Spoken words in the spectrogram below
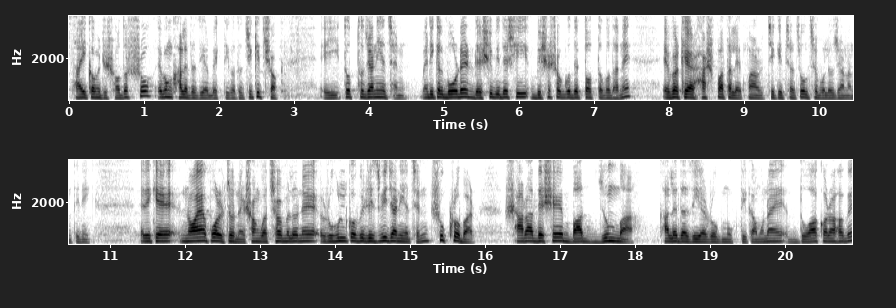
স্থায়ী কমিটির সদস্য এবং খালেদা জিয়ার ব্যক্তিগত চিকিৎসক এই তথ্য জানিয়েছেন। মেডিকেল বোর্ডের দেশি বিদেশি বিশেষজ্ঞদের তত্ত্বাবধানে এভারকেয়ার হাসপাতালে তাঁর চিকিৎসা চলছে বলেও জানান তিনি। এদিকে নয়াপল্টনে সংবাদ সম্মেলনে রুহুল কবির রিজভি জানিয়েছেন, শুক্রবার সারা দেশে বাদ জুম্মা, খালেদা জিয়ার রোগ মুক্তি কামনায় দোয়া করা হবে।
